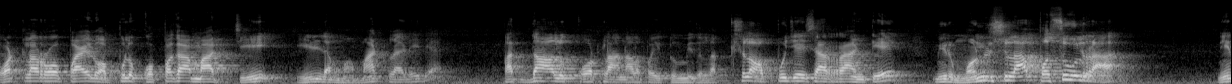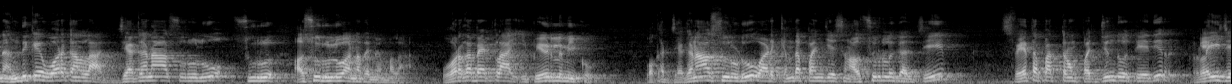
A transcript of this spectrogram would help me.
కోట్ల రూపాయలు అప్పులు కుప్పగా మార్చి వీళ్ళమ్మ మాట్లాడేదే. పద్నాలుగు కోట్ల నలభై తొమ్మిది లక్షల అప్పు చేశారా అంటే మీరు మనుషులా పశువులరా? నేను అందుకే ఊరకంలా జగనాసురులు సురు అసురులు అన్నది మిమ్మల్ని. ఊరగబెట్ల ఈ పేర్లు మీకు. ఒక జగనాసురుడు వాడి కింద పనిచేసిన అసురులు కలిసి శ్వేతపత్రం పద్దెనిమిదో తేదీ రిలీజ్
